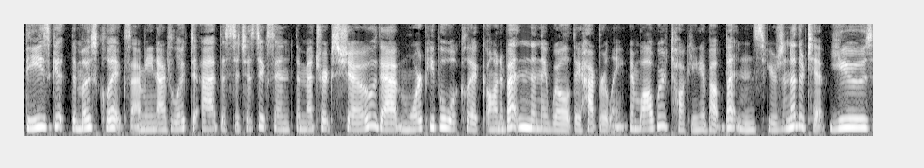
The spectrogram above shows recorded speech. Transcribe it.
these get the most clicks. I mean, I've looked at the statistics and the metrics show that more people will click on a button than they will the hyperlink. And while we're talking about buttons, here's another tip use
